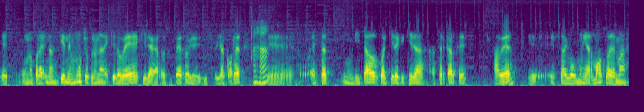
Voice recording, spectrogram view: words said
eh, uno por ahí no entiende mucho, pero una vez que lo ve, quiere agarrar su perro y, y salir a correr. Eh, está invitado cualquiera que quiera acercarse a ver, eh, es algo muy hermoso, además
